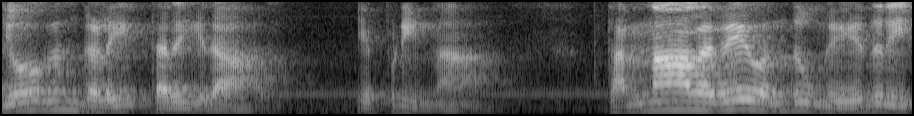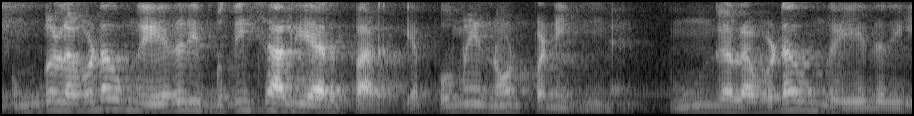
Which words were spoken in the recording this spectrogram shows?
யோகங்களை தருகிறார். எப்படின்னா தன்னாலவே வந்து உங்கள் எதிரி உங்களை விட உங்கள் எதிரி புத்திசாலியாக இருப்பார். எப்பவுமே நோட் பண்ணிக்கோங்க. உங்களை விட உங்கள் எதிரி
